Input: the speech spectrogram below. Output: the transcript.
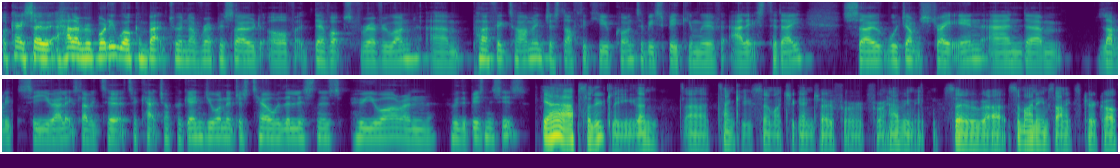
Okay, so hello everybody. Welcome back to another episode of DevOps for Everyone. Um, perfect timing just after KubeCon to be speaking with Alex today. So we'll jump straight in and um, Lovely to see you, Alex. Lovely to, to catch up again. Do you want to just tell the listeners who you are and who the business is? Yeah, absolutely. And uh, thank you so much again, Joe, for for having me. So, uh, so my name's Alex Chircop.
